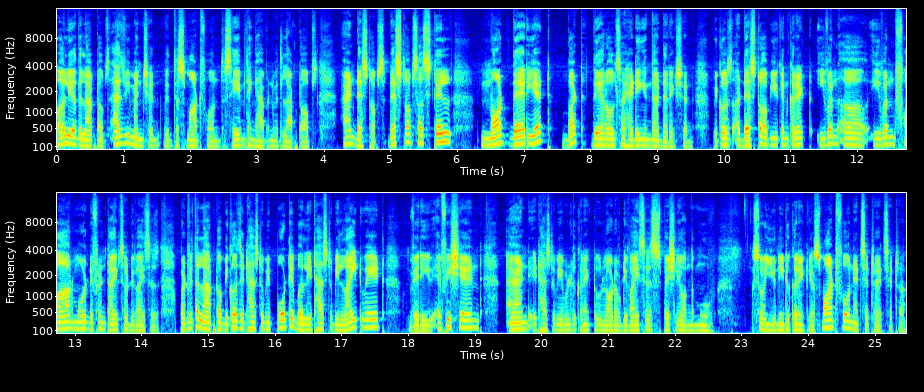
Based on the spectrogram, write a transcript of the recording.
Earlier, the laptops, as we mentioned with the smartphone, the same thing happened with laptops and desktops. Desktops are still not there yet, but they are also heading in that direction. Because a desktop you can connect even uh, even far more different types of devices. But with a laptop because it has to be portable it has to be lightweight very efficient and it has to be able to connect to a lot of devices especially on the move. So you need to connect your smartphone etc etc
